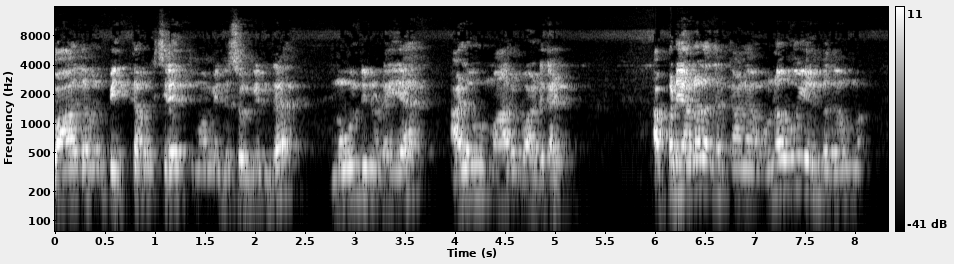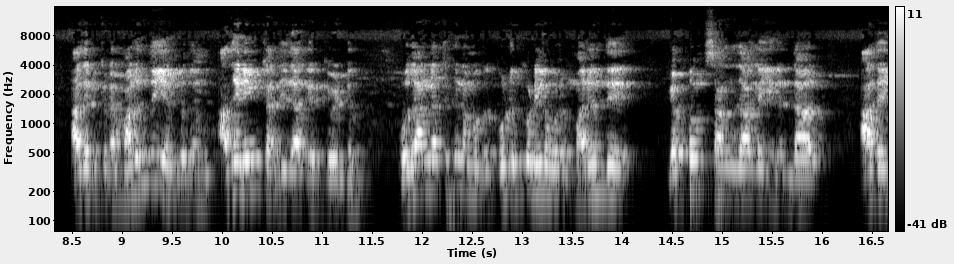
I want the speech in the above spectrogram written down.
வாதம் பித்தம் சிரேத்துமம் என்று சொல்கின்ற மூன்றினுடைய அளவு மாறுபாடுகள். அப்படியானால் அதற்கான உணவு என்பதும் அதற்கான மருந்து என்பதும் அதனையும் கருதிதாக இருக்க வேண்டும். உதாரணத்துக்கு நமக்கு கொடுக்கக்கூடிய ஒரு மருந்து வெப்பம் சார்ந்ததாக இருந்தால் அதை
